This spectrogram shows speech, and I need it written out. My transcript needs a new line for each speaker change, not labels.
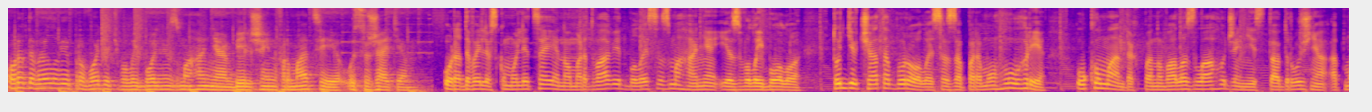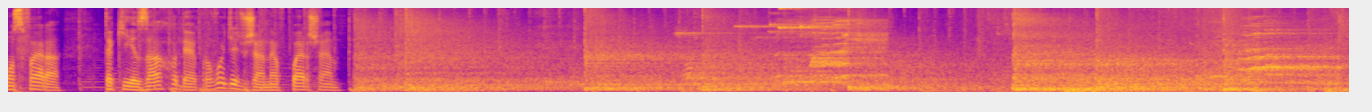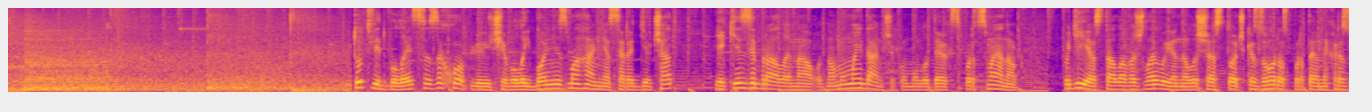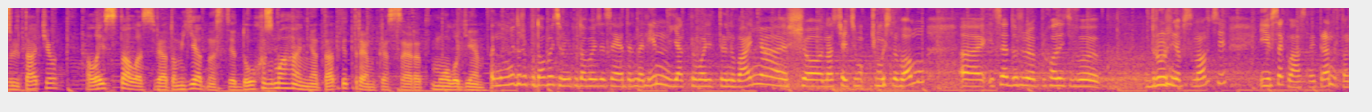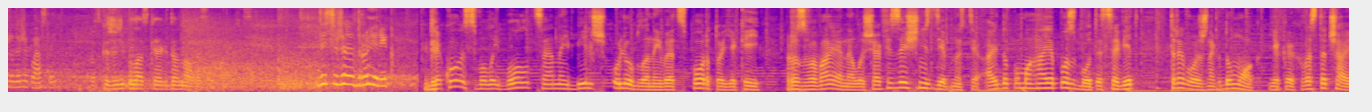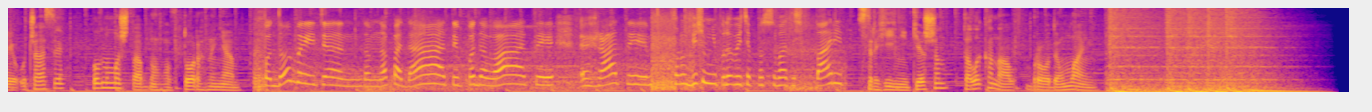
У Радивилові проводять волейбольні змагання. Більше інформації у сюжеті. У Радивилівському ліцеї номер 2 відбулися змагання із волейболу. Тут дівчата боролися за перемогу у грі. У командах панувала злагодженість та дружня атмосфера. Такі заходи проводять вже не вперше. Тут відбулися захоплюючі волейбольні змагання серед дівчат, які зібрали на одному майданчику молодих спортсменок. Подія стала важливою не лише з точки зору спортивних результатів, але й стала святом єдності, духу змагання та підтримки серед молоді.
Ну, мені дуже подобається, мені подобається цей адреналін, як проводять тренування, що нас вчать чомусь новому. Е, І це дуже проходить в дружній обстановці. І все класно. І тренер теж дуже класний.
Розкажіть, будь ласка, як давно ви займаєтеся?
Десь вже другий рік.
Для когось волейбол це найбільш улюблений вид спорту, який розвиває не лише фізичні здібності, а й допомагає позбутися від тривожних думок, яких вистачає у часі повномасштабного вторгнення.
Подобається там нападати, подавати, грати.
Саме більше мені подобається пасуватись в парі.
Сергій Нікішин, телеканал Броди Онлайн.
